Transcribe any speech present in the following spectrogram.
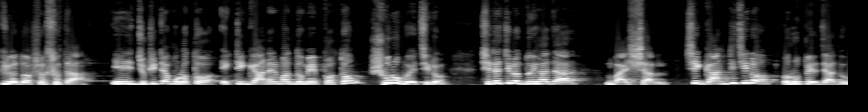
প্রিয় দর্শক শ্রোতা, এই জুটিটা মূলত একটি গানের মাধ্যমে প্রথম শুরু হয়েছিল। সেটা ছিল দুই হাজার বাইশ সাল। সেই গানটি ছিল রূপের জাদু।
